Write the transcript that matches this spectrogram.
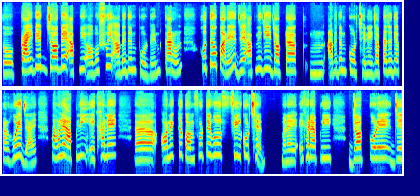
তো প্রাইভেট জবে আপনি অবশ্যই আবেদন করবেন। কারণ হতেও পারে যে আপনি যেই জবটা আবেদন করছেন, এই জবটা যদি আপনার হয়ে যায়, তাহলে আপনি এখানে অনেকটা কমফোর্টেবল ফিল করছেন। মানে এখানে আপনি জব করে যে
